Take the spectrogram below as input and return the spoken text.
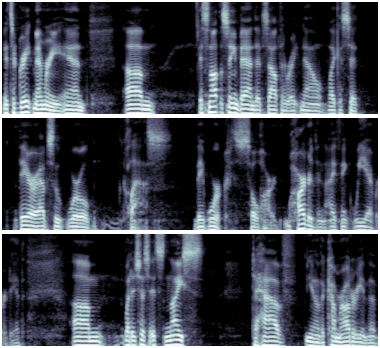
it's a great memory. And um, it's not the same band that's out there right now. Like I said, they are absolute world class. They work so hard, harder than I think we ever did. Um, but it's just it's nice to have you know the camaraderie and the,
